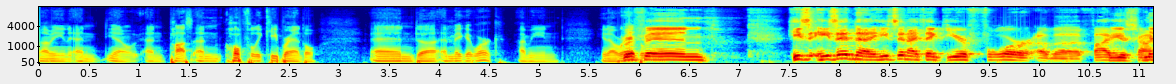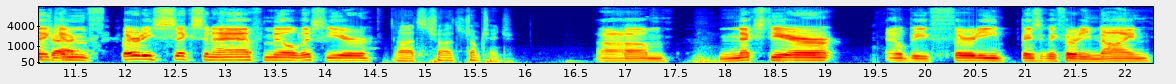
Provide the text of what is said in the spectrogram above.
I mean, and you know, and poss- and hopefully keep Randle, and uh, and make it work. I mean, you know, Randle- Griffin, He's he's in uh, he's in I think year four of a five year contract. making 36 and a half mil this year. Oh, that's ch- that's chump change. Um, next year it'll be 30, basically 39.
